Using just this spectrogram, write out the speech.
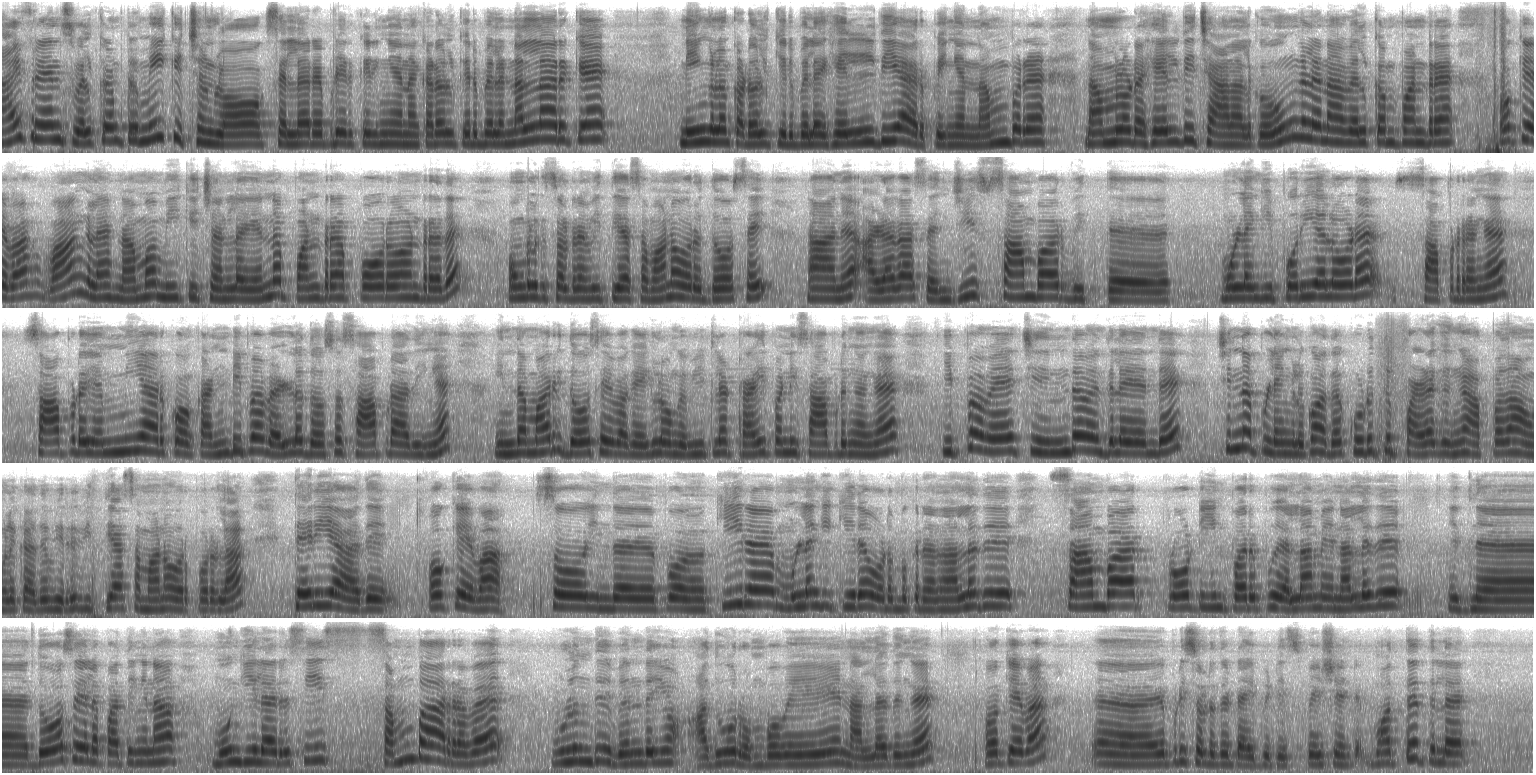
Hi friends welcome to me kitchen vlogs எல்லோரும் எப்படி இருக்கிறீங்க? நான் கடவுள் கிருபையில் நல்லா இருக்கேன். நீங்களும் கடவுள் கிருபையில் ஹெல்த்தியாக இருப்பீங்க நம்புகிறேன் நம்மளோட ஹெல்தி சேனலுக்கு உங்களை நான் வெல்கம் பண்ணுறேன் ஓகேவா வாங்களேன் நம்ம மீ கிச்சனில் என்ன பண்ணுறேன் போகிறோன்றத உங்களுக்கு சொல்கிறேன் வித்தியாசமான ஒரு தோசை நான் அழகாக செஞ்சு சாம்பார் வித்து முள்ளங்கி பொரியலோட சாப்பிட்றேங்க. சாப்பிட எம்மியாக இருக்கும். கண்டிப்பாக வெள்ளை தோசை சாப்பிடாதீங்க. இந்த மாதிரி தோசை வகைகள் உங்கள் வீட்டில் ட்ரை பண்ணி சாப்பிடுங்கங்க. இப்போவே சி இந்த இதுலேருந்தே சின்ன பிள்ளைங்களுக்கும் அதை கொடுத்து பழகுங்க. அப்போ தான் அவங்களுக்கு அது விரு வித்தியாசமான ஒரு பொருளாக தெரியாது. ஓகேவா ஸோ இந்த இப்போ கீரை முள்ளங்கி கீரை உடம்புக்கு நல்லது. சாம்பார் புரோட்டீன் பருப்பு எல்லாமே நல்லது. இந்த தோசையில் பார்த்தீங்கன்னா மூங்கில் அரிசி சம்பார் ரவை உளுந்து வெந்தயம் அதுவும் ரொம்பவே நல்லதுங்க. ஓகேவா எப்படி சொல்கிறது டயபெட்டிஸ் பேஷண்ட் மொத்தத்தில்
